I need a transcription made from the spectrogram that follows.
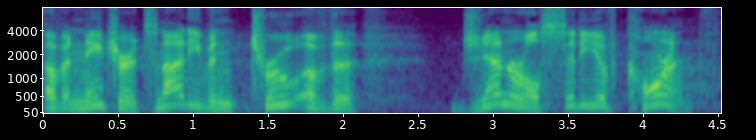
of a nature, it's not even true of the general city of Corinth.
